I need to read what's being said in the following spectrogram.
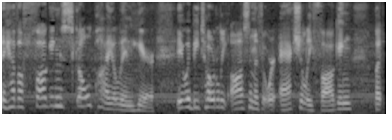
They have a fogging skull pile in here. It would be totally awesome if it were actually fogging, but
